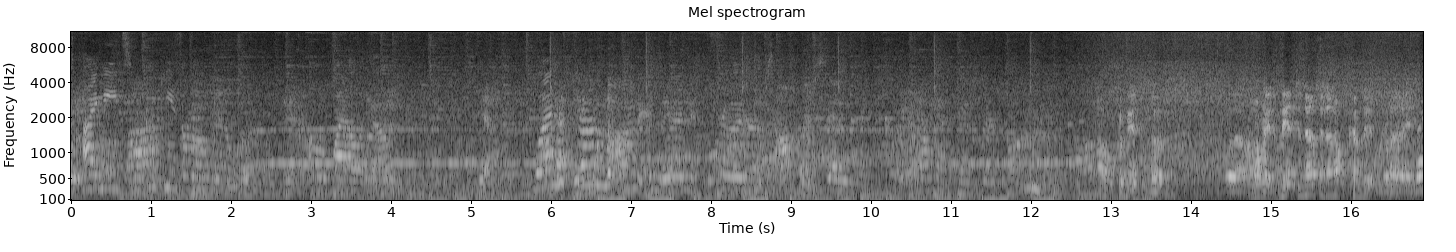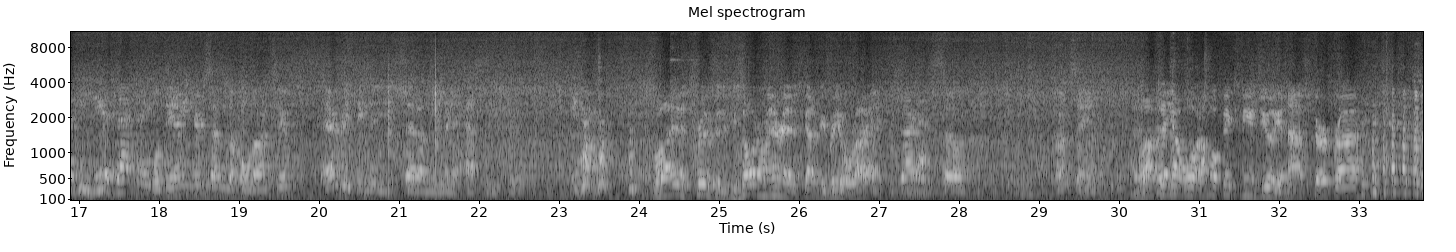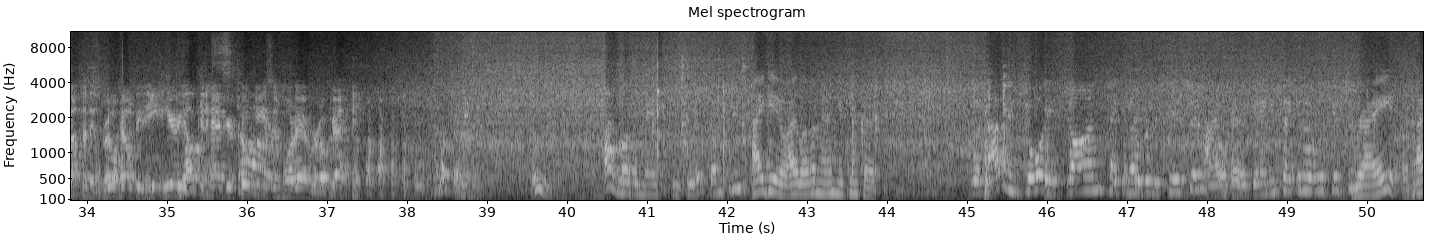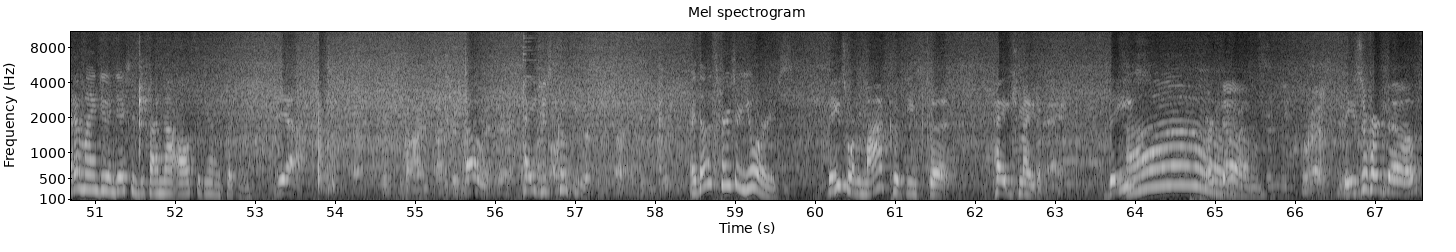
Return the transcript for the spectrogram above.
I made some cookies a little bit a little, a while ago. One from mom and one from Papa. I don't commit to nothing. Well, I don't admit to nothing, I don't commit to nothing. But he did that day. Well, Danny, here's something to hold on to. Everything that you said on the internet has to be true. Well, that is true, because if you saw it on the internet, it's got to be real, right? Exactly. So, that's what I'm saying. Well, I'll tell y'all what, I'm gonna fix me and Julie a nice stir fry, something that's real healthy to eat here. Y'all can have your cookies and whatever, okay? I love a man who can cook, don't you? I do. I love a man who can cook. Look, I've enjoyed John taking over the kitchen. I enjoyed Danny taking over the kitchen. Right? I don't mind doing dishes if I'm not also doing cooking. Yeah. Which mine, Oh, right. Paige's cookies. Are those hers or yours? These were my cookies, but Paige made them. These are Oh. doves. These are her doves.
